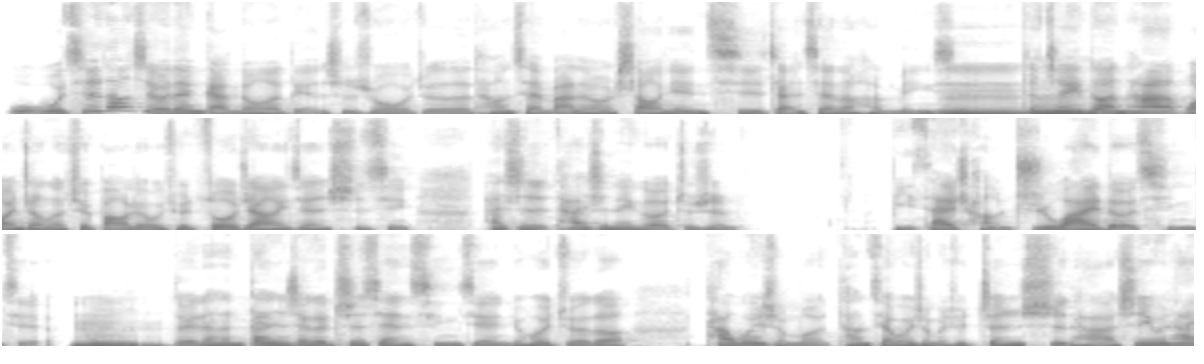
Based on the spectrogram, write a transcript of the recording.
我，我其实当时有点感动的点是说，我觉得汤浅把那种少年气展现的很明显。嗯就这一段，他完整的去保留去做这样一件事情，他是他是那个就是比赛场之外的情节，嗯对，但是但是这个支线情节，你就会觉得他为什么汤浅为什么去珍视它，是因为他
